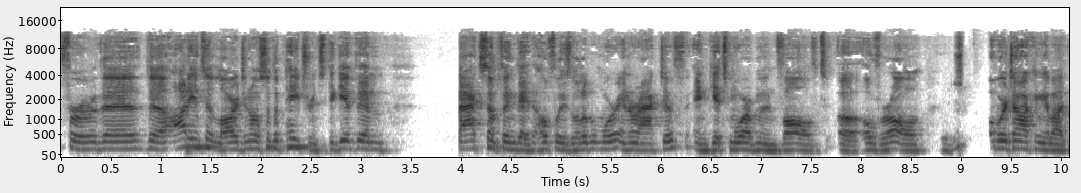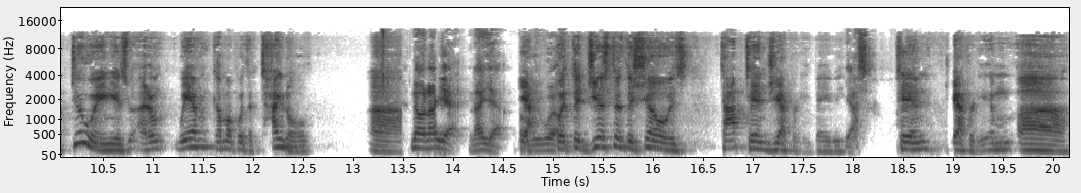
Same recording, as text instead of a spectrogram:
for the the audience at large and also the patrons to give them back something that hopefully is a little bit more interactive and gets more of them involved uh, overall. Mm-hmm. What we're talking about doing is I don't we haven't come up with a title. Uh, no, not yet, not yet. But yeah, but the gist of the show is top 10 Jeopardy, baby. Yes. 10 Jeopardy. And uh,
